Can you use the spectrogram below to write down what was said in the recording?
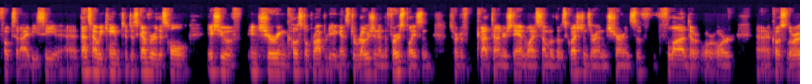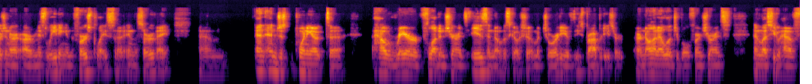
folks at IBC, that's how we came to discover this whole issue of insuring coastal property against erosion in the first place, and sort of got to understand why some of those questions around insurance of flood or or, or coastal erosion are, are misleading in the first place in the survey. Um, and and just pointing out uh, how rare flood insurance is in Nova Scotia. A majority of these properties are are not eligible for insurance unless you have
